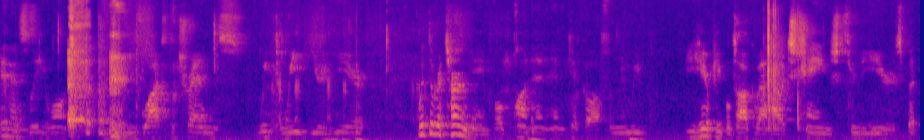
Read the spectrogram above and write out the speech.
been in this league a long time. You've watched the trends week to week, year to year. With the return game, both punt and, and kickoff, I mean, we you hear people talk about how it's changed through the years, but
